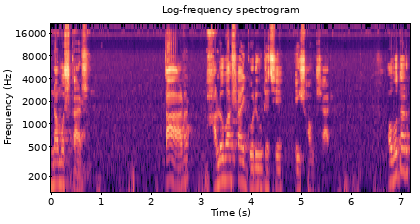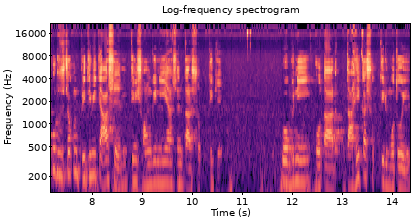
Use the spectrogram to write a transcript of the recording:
নমস্কার। তার ভালোবাসায় গড়ে উঠেছে এই সংসার। অবতার পুরুষ যখন পৃথিবীতে আসেন, তিনি সঙ্গে নিয়ে আসেন তার শক্তিকে। অগ্নি ও তার দাহিকা শক্তির মতোই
